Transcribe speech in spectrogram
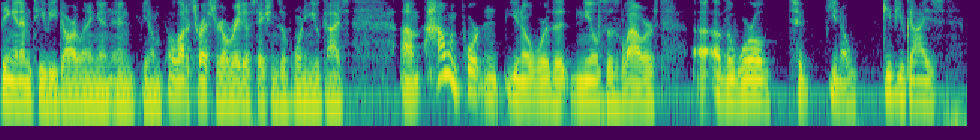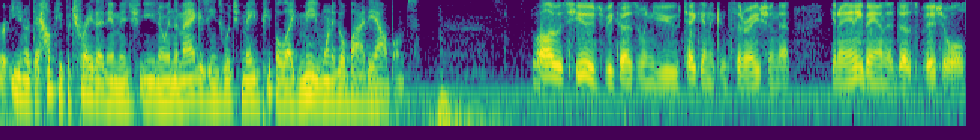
being an MTV darling and and you know a lot of terrestrial radio stations avoiding you guys. Um, how important you know were the Neil Zlozowers uh, of the world to you know give you guys or you know to help you portray that image you know in the magazines which made people like me want to go buy the albums well it was huge because when you take into consideration that you know any band that does visuals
